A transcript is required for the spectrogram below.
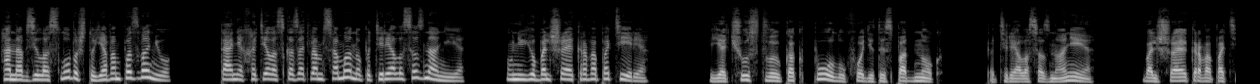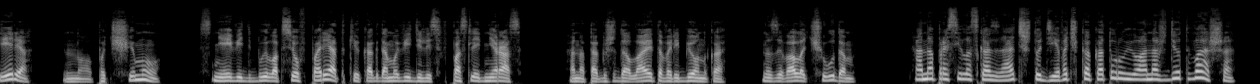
Она взяла слово, что я вам позвоню. Таня хотела сказать вам сама, но потеряла сознание. У нее большая кровопотеря. Я чувствую, как пол уходит из-под ног. Потеряла сознание? Большая кровопотеря? Но почему? С ней ведь было все в порядке, когда мы виделись в последний раз. Она так ждала этого ребенка, называла чудом. Она просила сказать, что девочка, которую она ждет, ваша,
